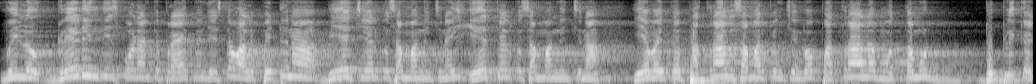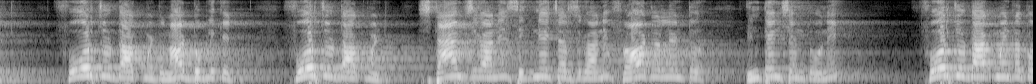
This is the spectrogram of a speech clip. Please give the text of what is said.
వీళ్ళు గ్రేడింగ్ తీసుకోవడానికి ప్రయత్నం చేస్తే వాళ్ళు పెట్టిన బిహెచ్ఎల్కు సంబంధించినవి ఎయిర్టెల్కు సంబంధించిన ఏవైతే పత్రాలు సమర్పించిందో పత్రాల మొత్తము duplicate. Forge document not duplicate. Forge document. Stamps కానీ సిగ్నేచర్స్ కానీ ఫ్రాడ్లెంట్ ఇంటెన్షన్తో ఫోర్జు డాక్యుమెంట్లతో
